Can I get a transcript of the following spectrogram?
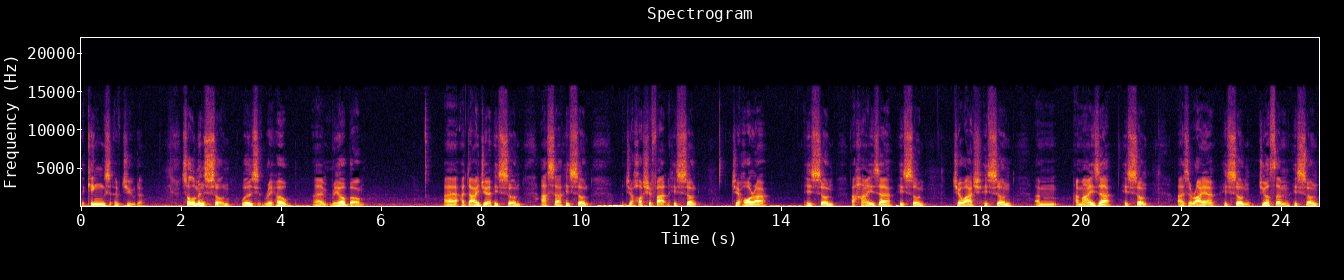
the kings of Judah. Solomon's son was Rehob, um, Rehoboam, uh, Adijah his son, Asa his son, Jehoshaphat his son, Jehorah his son, Ahijah his son, Joash his son, um, Amizah his son, Azariah his son, Jotham his son,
